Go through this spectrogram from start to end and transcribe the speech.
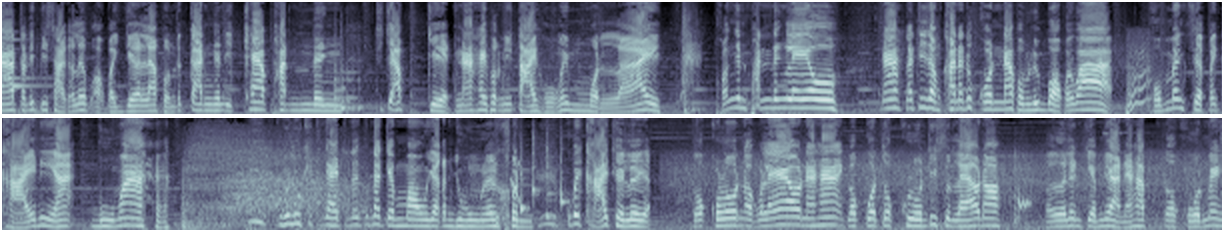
นะ ตอนนี้ปีศาจก็เริ่มออกมาเยอะแล้ว ผมต้องการเงินอีกแค่พันหนึ่งที่จะอัปเกรดนะ ให้พวกนี้ตายโหงให้หมดเลย ขอเงินพันหนึ่งเร็วนะ และที่สำคัญนะทุกคนนะ ผมลืมบอกไปว่า ผมแม่งเสือกไปขายนี่ฮะบูมากูไม่รู้คิดไงตอนนั้นกูน่าจะเมายากันยุงนะทุกคน กูไปขายเฉยเลยอะตัวโคลนออกมาแล้วนะฮะ เรากลัวตัวโคลนที่สุดแล้วเนาะ เออเล่นเกมเนี่ยนะครับ ตัวโคลนแม่ง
